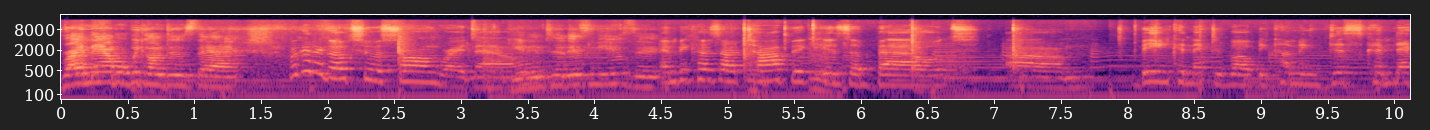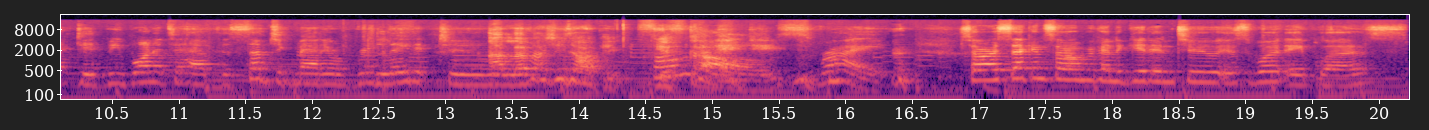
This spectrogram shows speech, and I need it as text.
Right now, what we're going to do is that We're gonna go to a song right now. get into this music. And because our topic Mm. is about um, being connected while becoming disconnected, we wanted to have the subject matter related to I love how she's talking. phone calls. Right. so our second song we're gonna get into is what A plus.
